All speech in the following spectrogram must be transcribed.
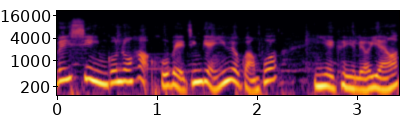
微信公众号“湖北经典音乐广播”，你也可以留言哦。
